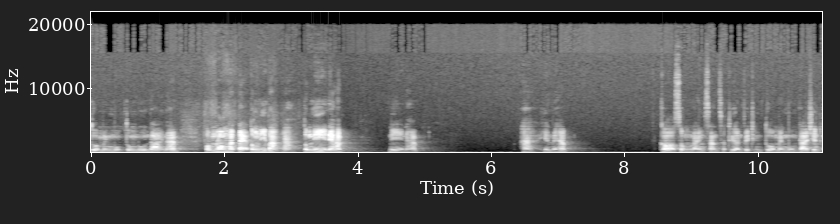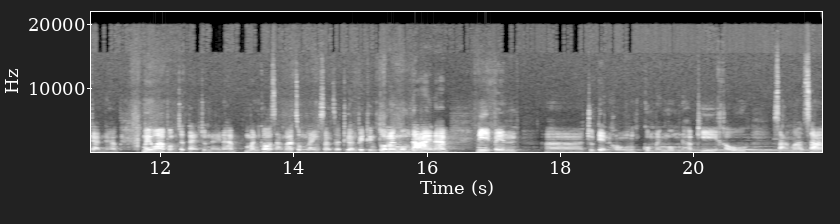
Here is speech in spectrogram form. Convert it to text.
ตัวแมงมุมตรงนู้นได้นะครับ ผมลองมาแตะตรงนี้บ้างอ่าตรงนี้นะครับ นี่นะครับอ่าเห็นไหมครับ ก็ส่งแรงสั่นสะเทือนไปถึงตัวแมงมุมได้เช่นกันนะครับ ไม่ว่าผมจะแตะจุดไหนนะครับ มันก็สามารถส่งแรงสั่นสะเทือนไปถึงตัวแมงมุมได้นะครับ นี่เป็นจุดเด่นของกลุ่มแมงมุมนะครับที่เขาสามารถสร้าง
